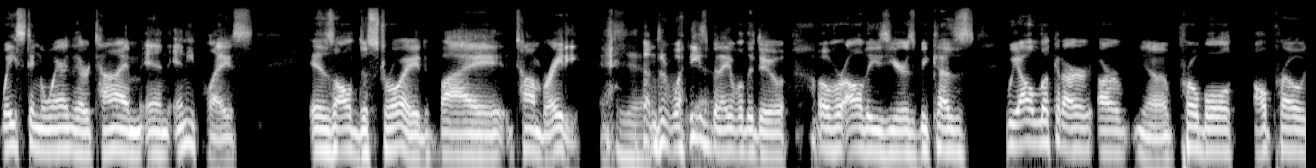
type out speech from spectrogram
wasting away their time in any place is all destroyed by Tom Brady yeah. and what he's yeah. been able to do over all these years because we all look at our our you know Pro Bowl all pro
